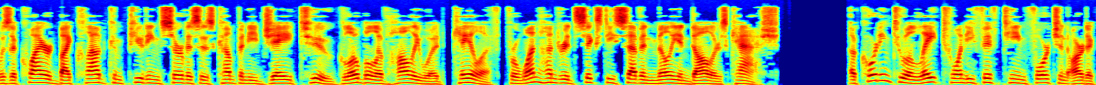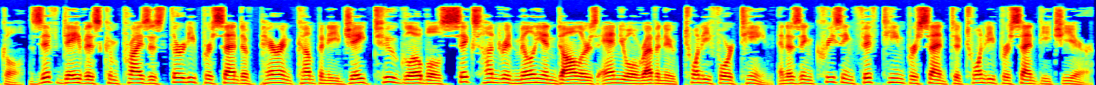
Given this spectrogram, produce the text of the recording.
was acquired by cloud computing services company J2 Global of Hollywood, Calif., for $167 million cash. According to a late 2015 Fortune article, Ziff Davis comprises 30% of parent company J2 Global's $600 million annual revenue 2014 and is increasing 15% to 20% each year.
